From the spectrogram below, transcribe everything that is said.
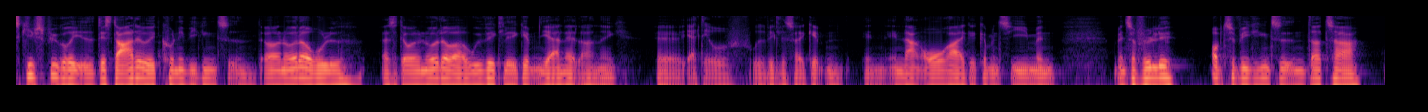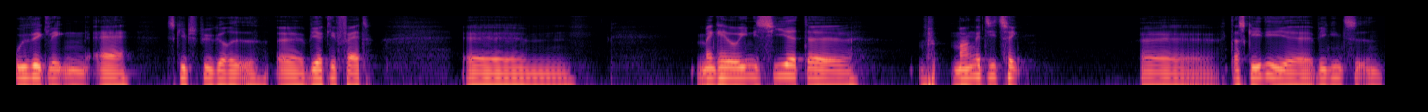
Skibsbyggeriet, det startede jo ikke kun i vikingetiden. Det var noget, der rullede Altså, det var jo noget, der var udviklet igennem jernalderen, ikke? Øh, ja, det er jo udviklet sig igennem en, en lang årrække, kan man sige, men, men selvfølgelig op til vikingetiden, der tager udviklingen af skibsbyggeriet øh, virkelig fat. Øh, man kan jo egentlig sige, at øh, mange af de ting, øh, der skete i øh, vikingetiden,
